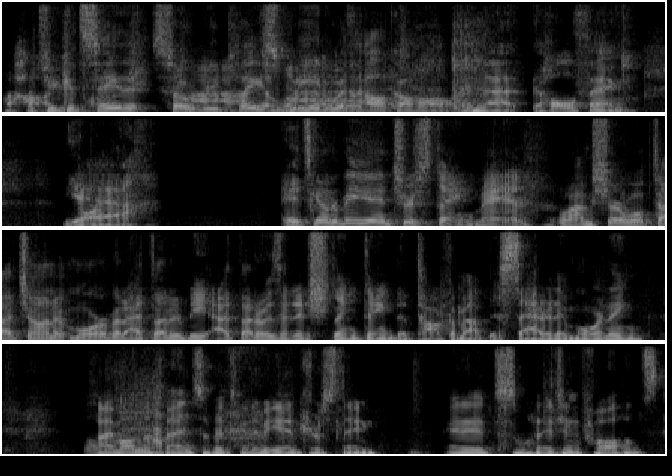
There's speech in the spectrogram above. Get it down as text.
But you could say that. So replace weed with alcohol and that the whole thing. Yeah. It's going to be interesting, man. Well, I'm sure we'll touch on it more, but I thought it'd be I thought it was an interesting thing to talk about this Saturday morning. I'm on the fence if it's going to be interesting, and it's when it involves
